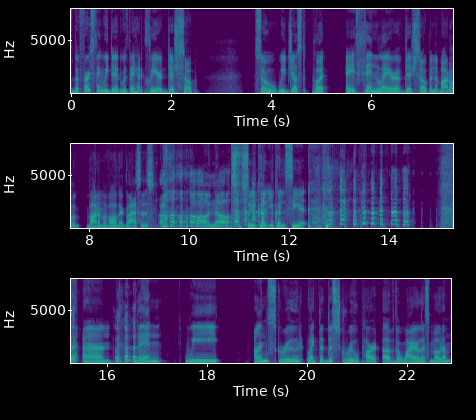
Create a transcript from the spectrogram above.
the first thing we did was they had clear dish soap. So we just put a thin layer of dish soap in the bottle bottom of all their glasses, oh no. so you could you couldn't see it. um, then we unscrewed like the the screw part of the wireless modem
